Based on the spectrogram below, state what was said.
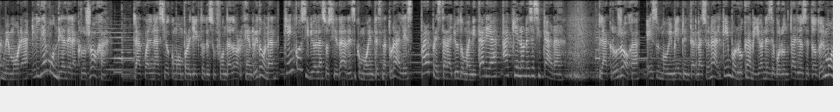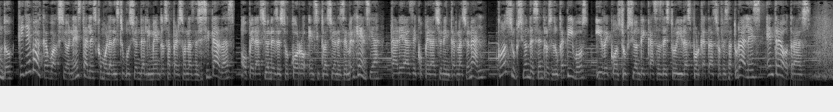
Conmemora el Día Mundial de la Cruz Roja, la cual nació como un proyecto de su fundador, Henry Dunant, quien concibió las sociedades como entes naturales para prestar ayuda humanitaria a quien lo necesitara. La Cruz Roja es un movimiento internacional que involucra a millones de voluntarios de todo el mundo que lleva a cabo acciones tales como la distribución de alimentos a personas necesitadas, operaciones de socorro en situaciones de emergencia, tareas de cooperación internacional, construcción de centros educativos y reconstrucción de casas destruidas por catástrofes naturales, entre otras.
